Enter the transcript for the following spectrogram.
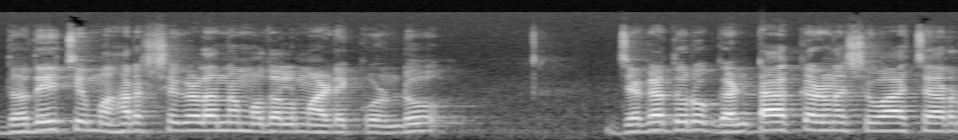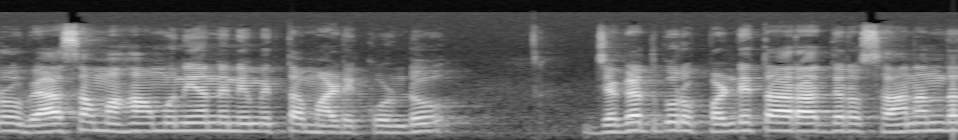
ದದೀಚಿ ಮಹರ್ಷಿಗಳನ್ನು ಮೊದಲು ಮಾಡಿಕೊಂಡು ಜಗದ್ಗುರು ಘಂಟಾಕರ್ಣ ಶಿವಾಚಾರ್ಯರು ವ್ಯಾಸ ಮಹಾಮುನಿಯನ್ನು ನಿಮಿತ್ತ ಮಾಡಿಕೊಂಡು ಜಗದ್ಗುರು ಪಂಡಿತಾರಾಧ್ಯರು ಸಾನಂದ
